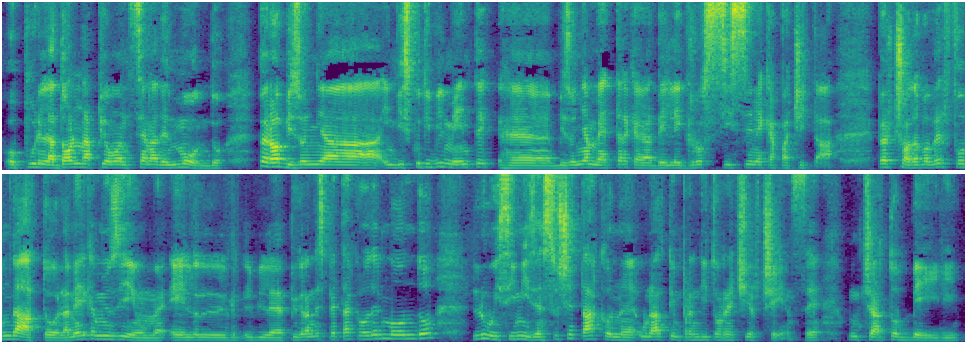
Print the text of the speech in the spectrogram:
oppure la donna più anziana del mondo, però bisogna indiscutibilmente eh, bisogna ammettere che aveva delle grossissime capacità. Perciò dopo aver fondato l'American Museum e il, il più grande spettacolo del mondo, lui si mise in società con un altro imprenditore circense, un certo Bailey,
